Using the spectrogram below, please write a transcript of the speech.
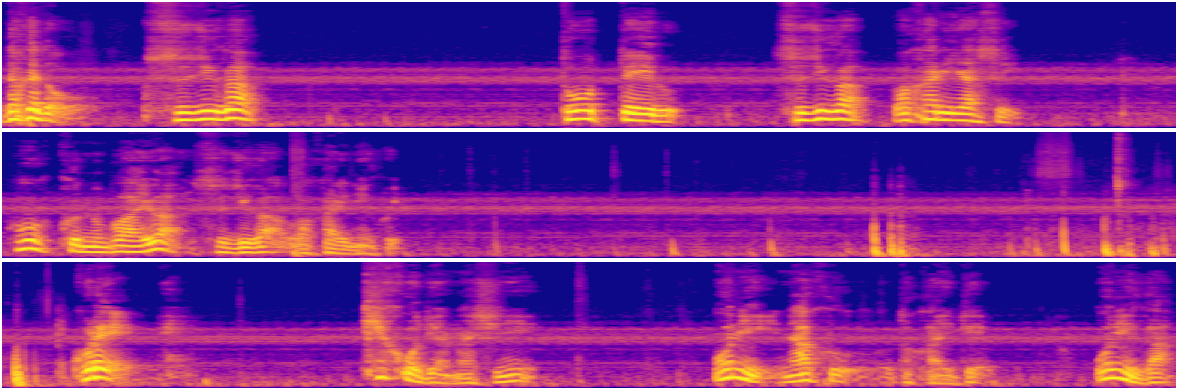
だけど、筋が通っている。筋が分かりやすい。フォーク君の場合は筋が分かりにくい。これ、キコじゃなしに、鬼泣くと書いて、鬼が、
